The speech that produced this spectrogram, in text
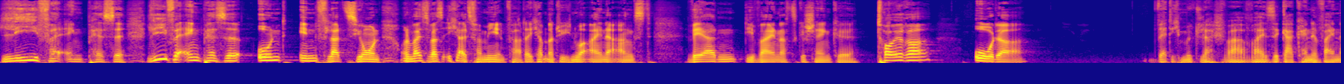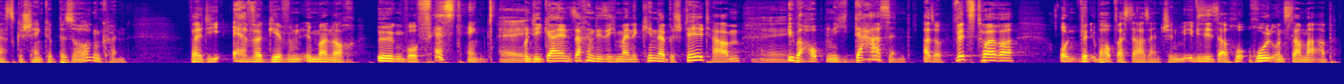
Lieferengpässe, Lieferengpässe und Inflation. Und weißt du was, ich als Familienvater, ich habe natürlich nur eine Angst. Werden die Weihnachtsgeschenke teurer oder werde ich möglicherweise gar keine Weihnachtsgeschenke besorgen können? Weil die Evergiven immer noch irgendwo festhängt Ey. und die geilen Sachen, die sich meine Kinder bestellt haben, Ey. überhaupt nicht da sind. Also wird's teurer und wird überhaupt was da sein? Wie, wie sieht's aus? Ho- Hol uns da mal ab.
